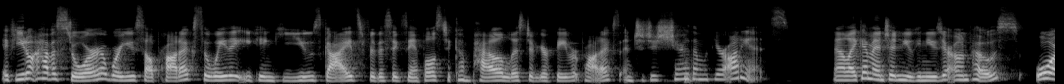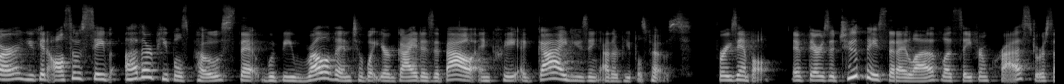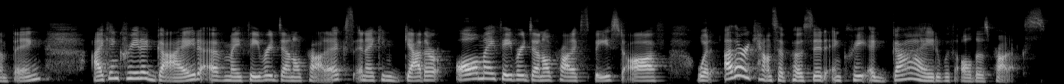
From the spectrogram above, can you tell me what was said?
If you don't have a store where you sell products, the way that you can use guides for this example is to compile a list of your favorite products and to just share them with your audience. Now, like I mentioned, you can use your own posts, or you can also save other people's posts that would be relevant to what your guide is about and create a guide using other people's posts. For example, if there's a toothpaste that I love, let's say from Crest or something, I can create a guide of my favorite dental products and I can gather all my favorite dental products based off what other accounts have posted and create a guide with all those products.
